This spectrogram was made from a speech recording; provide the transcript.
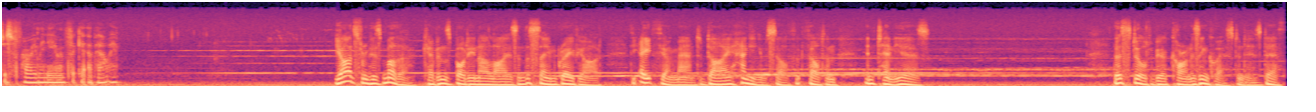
Just throw him in here and forget about him. Yards from his mother, Kevin's body now lies in the same graveyard, the eighth young man to die hanging himself at Feltham in 10 years. There's still to be a coroner's inquest into his death.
